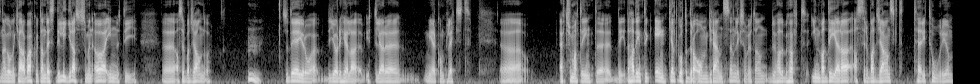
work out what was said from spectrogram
Nagorno-Karabach, utan det, det ligger alltså som en ö inuti eh, Azerbajdzjan då. Mm. Så det är ju då, det gör det hela ytterligare mer komplext. Eh, eftersom att det inte, det, det hade inte enkelt gått att dra om gränsen liksom, utan du hade behövt invadera azerbajdzjanskt territorium.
